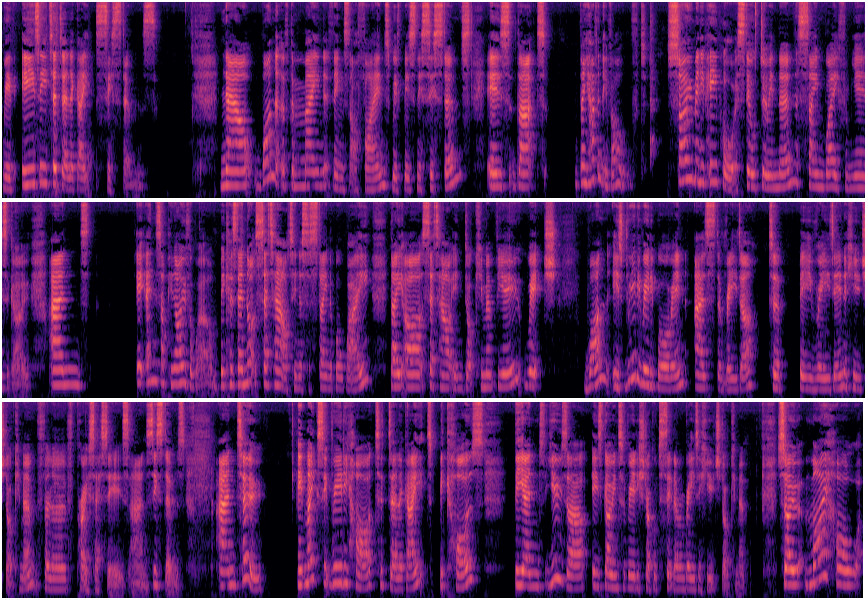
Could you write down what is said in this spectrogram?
with easy to delegate systems. Now, one of the main things that I find with business systems is that they haven't evolved. So many people are still doing them the same way from years ago. And it ends up in overwhelm because they're not set out in a sustainable way. They are set out in document view, which one is really, really boring as the reader to be reading a huge document full of processes and systems. And two, it makes it really hard to delegate because the end user is going to really struggle to sit there and read a huge document. So, my whole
